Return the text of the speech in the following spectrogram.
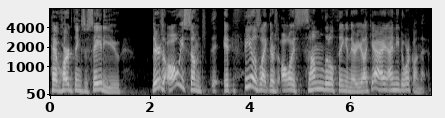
have hard things to say to you there's always some, it feels like there's always some little thing in there. You're like, yeah, I, I need to work on that.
